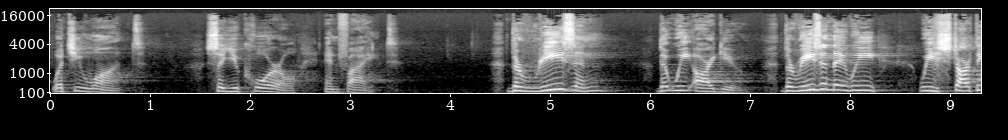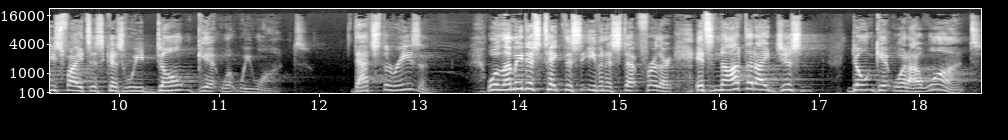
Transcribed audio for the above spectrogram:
what you want, so you quarrel and fight. The reason that we argue, the reason that we, we start these fights is because we don't get what we want. That's the reason. Well, let me just take this even a step further. It's not that I just don't get what I want,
